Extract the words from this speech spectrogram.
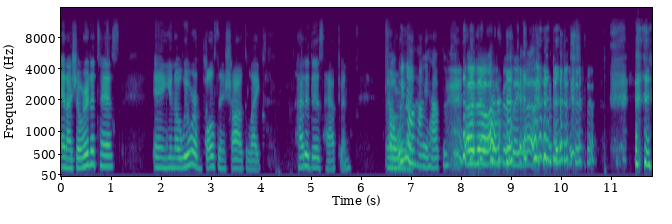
And I show her the test. And, you know, we were both in shock. Like, how did this happen? And oh, we, we know like, how it happened. I know. I was going to say that.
